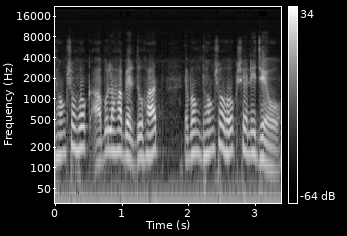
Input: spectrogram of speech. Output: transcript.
ধ্বংস হোক আবুল আহাবের দুহাত এবং ধ্বংস হোক সে নিজেও।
